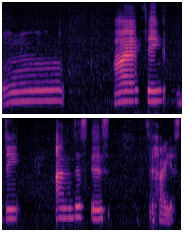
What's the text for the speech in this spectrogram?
Mm, I think the Andes is the highest.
